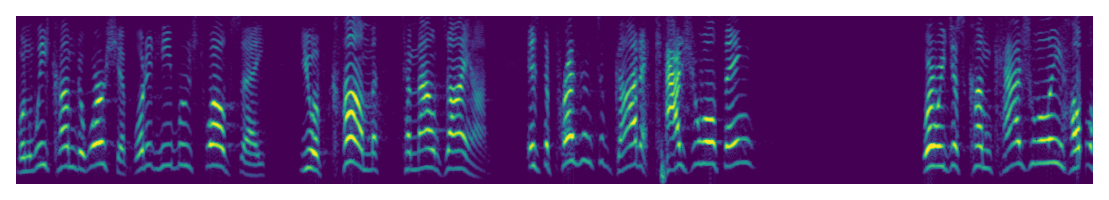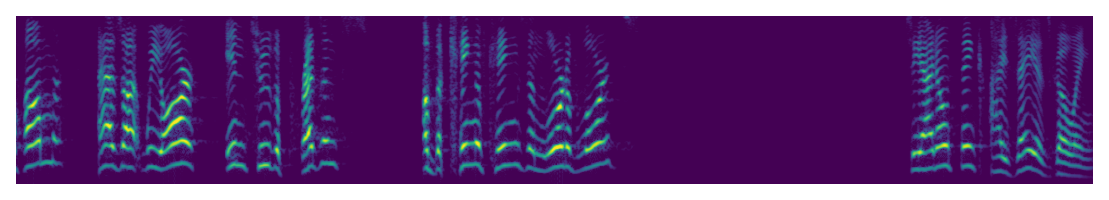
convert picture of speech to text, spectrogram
when we come to worship, what did Hebrews 12 say? You have come to Mount Zion. Is the presence of God a casual thing? Where we just come casually, ho hum, as uh, we are? into the presence of the King of Kings and Lord of Lords? See, I don't think Isaiah is going,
